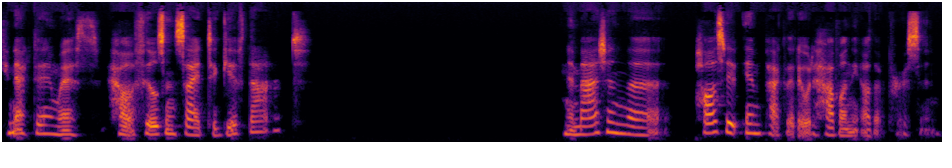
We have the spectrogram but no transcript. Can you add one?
Connect in with how it feels inside to give that. And imagine the positive impact that it would have on the other person.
